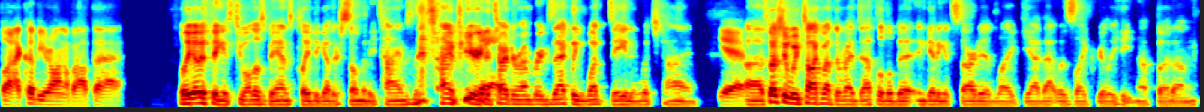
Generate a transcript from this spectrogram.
but i could be wrong about that well, the other thing is too, all those bands played together so many times in that time period. Yeah. It's hard to remember exactly what date and which time. Yeah. Uh, especially when we talk about the Red Death a little bit and getting it started. Like, yeah, that was like really heating up. But um,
